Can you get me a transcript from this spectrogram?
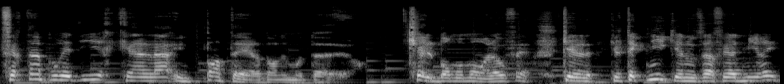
Certains pourraient dire qu'elle a une panthère dans le moteur. Quel bon moment elle a offert. Quelle, technique elle nous a fait admirer.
